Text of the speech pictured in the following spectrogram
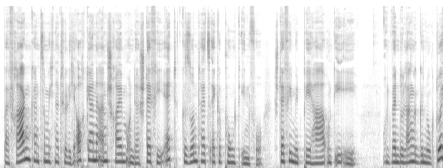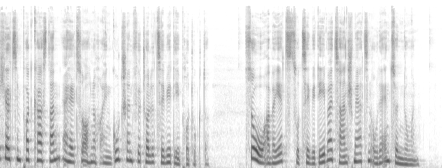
Bei Fragen kannst du mich natürlich auch gerne anschreiben unter steffi.gesundheitsecke.info. Steffi mit PH und IE. Und wenn du lange genug durchhältst im Podcast, dann erhältst du auch noch einen Gutschein für tolle CBD-Produkte. So, aber jetzt zu CBD bei Zahnschmerzen oder Entzündungen.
